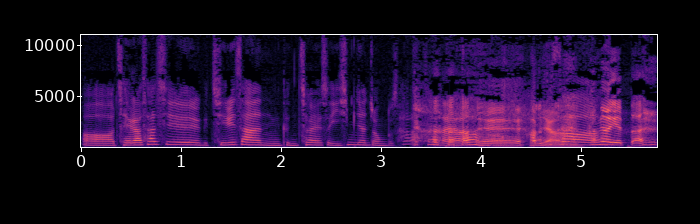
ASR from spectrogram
어, 제가 사실 그 지리산 근처에서 20년 정도 살았잖아요. 네. 함양. 그래서 함양의 딸.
